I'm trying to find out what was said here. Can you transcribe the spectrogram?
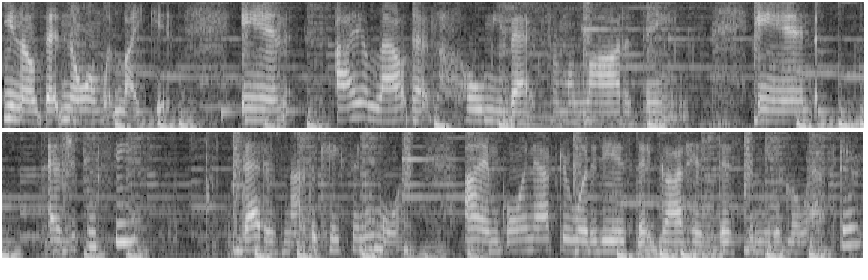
you know, that no one would like it. And I allowed that to hold me back from a lot of things. And as you can see, that is not the case anymore. I am going after what it is that God has destined me to go after.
